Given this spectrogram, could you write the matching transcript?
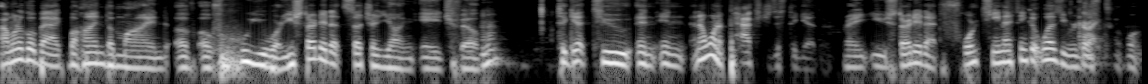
I want to go back behind the mind of, of who you were. You started at such a young age, Phil. Mm-hmm to get to and and, and I want to package this together, right? You started at 14, I think it was. You were Correct. just what,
